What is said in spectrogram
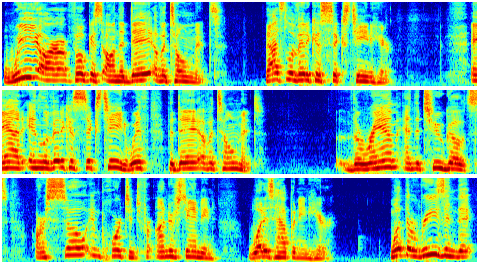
we are focused on the Day of Atonement. That's Leviticus 16 here. And in Leviticus 16, with the Day of Atonement, the ram and the two goats are so important for understanding what is happening here. What the reason that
